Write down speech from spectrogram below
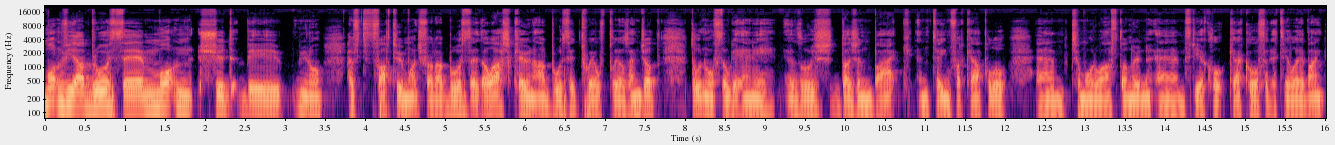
Morton v Arbroath, uh, Morton should be, you know, have far too much for Arbroath. At the last count, Arbroath had 12 players injured. Don't know if they'll get any of those dozen back in time for Cappielow um, tomorrow afternoon, um, 3 o'clock kick-off at the Taylor Bank.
